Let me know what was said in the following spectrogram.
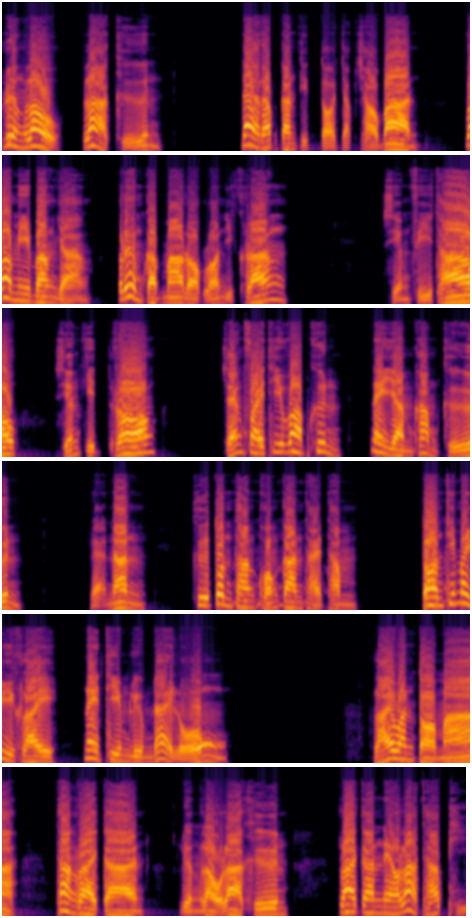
เรื่องเล่าล่าคืน ได้รับการติดต่อจากชาวบ้าน ว่ามีบางอย่างเริ่มกลับมาหลอกหลอนอีกครั้ง เสียงฝีเท้า เสียงกรีดร้อง แสงไฟที่วาบขึ้นในยามค่ำคืน และนั่นคือต้นทางของการถ่ายทำตอนที่ไม่มีใครในทีมลืมได้ลง หลายวันต่อมาทางรายการ เรื่องเล่าล่าคืน รายการแนวล่าท้าผี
